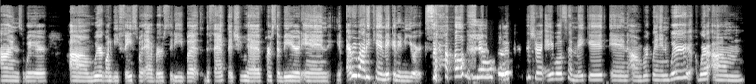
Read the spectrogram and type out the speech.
times where um, we're going to be faced with adversity, but the fact that you have persevered and you know, everybody can make it in New York. So yeah. that you're able to make it in um, Brooklyn and where where um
